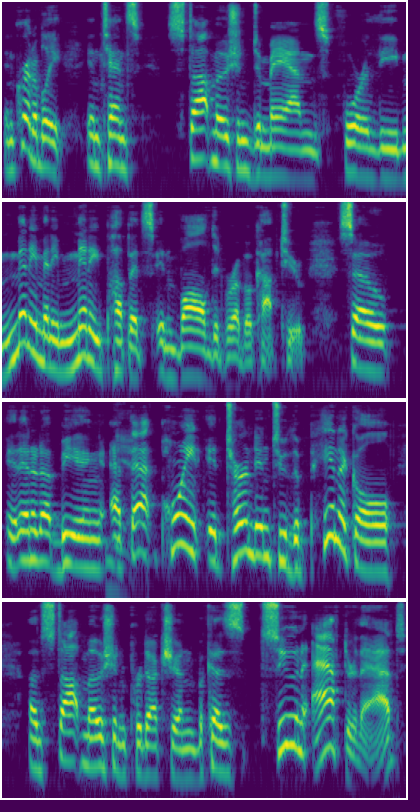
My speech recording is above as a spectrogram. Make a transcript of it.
incredibly intense stop motion demands for the many, many, many puppets involved in RoboCop 2. So it ended up being, at that point, it turned into the pinnacle of stop motion production because soon after that,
